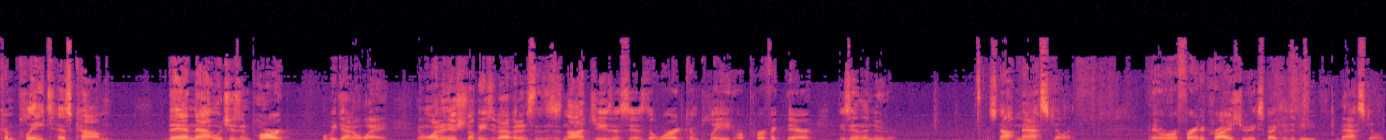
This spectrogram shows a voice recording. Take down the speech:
complete has come, then that which is in part will be done away. And one additional piece of evidence that this is not Jesus is the word complete or perfect there is in the neuter. It's not masculine. And if we're referring to Christ, you would expect it to be masculine.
